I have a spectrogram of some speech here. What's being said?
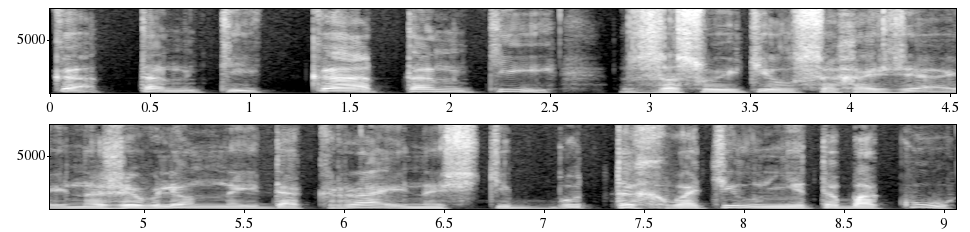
Катанки, катанки, засуетился хозяин, оживленный до крайности, будто хватил не табаку,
